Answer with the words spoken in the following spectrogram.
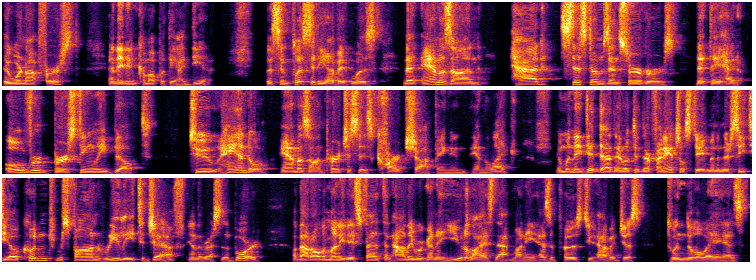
They were not first, and they didn't come up with the idea. The simplicity of it was that Amazon had systems and servers that they had overburstingly built to handle Amazon purchases, cart shopping, and, and the like. And when they did that, they looked at their financial statement, and their CTO couldn't respond really to Jeff and the rest of the board about all the money they spent and how they were going to utilize that money as opposed to have it just dwindle away as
